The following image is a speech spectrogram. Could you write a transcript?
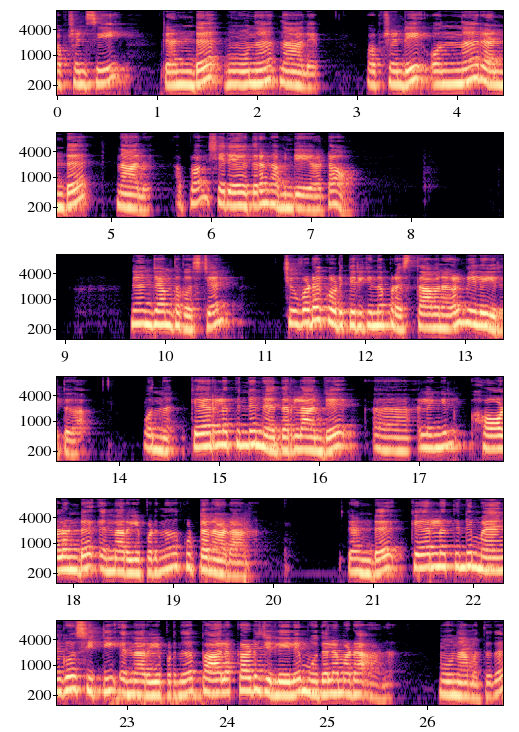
ഓപ്ഷൻ സി രണ്ട് മൂന്ന് നാല്. ഓപ്ഷൻ ഡി ഒന്ന് രണ്ട് നാല്. അപ്പോൾ ശരിയായ ഉത്തരം കമന്റ് ചെയ്യുക കേട്ടോ. ഇനി അഞ്ചാമത്തെ ക്വസ്റ്റ്യൻ ചുവടെ കൊടുത്തിരിക്കുന്ന പ്രസ്താവനകൾ വിലയിരുത്തുക. ഒന്ന്. കേരളത്തിന്റെ നെതർലാൻഡ് അല്ലെങ്കിൽ ഹോളണ്ട് എന്നറിയപ്പെടുന്നത് കുട്ടനാടാണ്. രണ്ട്. കേരളത്തിന്റെ മാംഗോ സിറ്റി എന്നറിയപ്പെടുന്നത് പാലക്കാട് ജില്ലയിലെ മുതലമട ആണ്. മൂന്നാമത്തത്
